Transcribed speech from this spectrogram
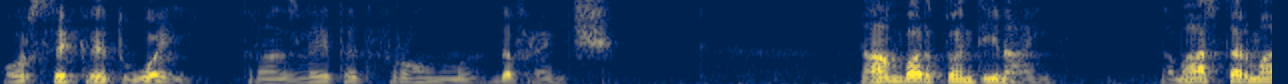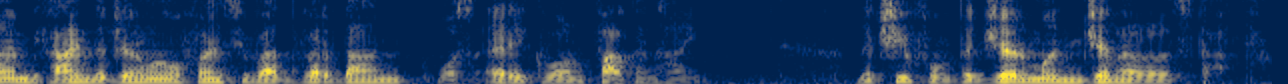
or Secret Way, translated from the French. Number 29. The mastermind behind the German offensive at Verdun was Erich von Falkenhayn, the chief of the German General Staff.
